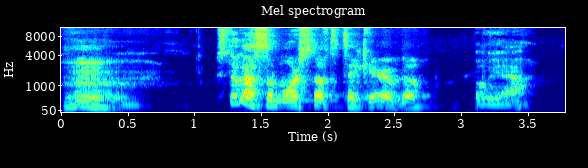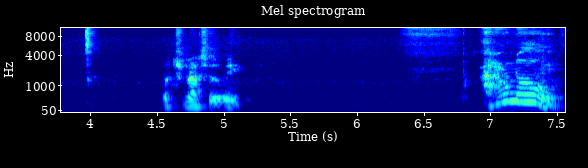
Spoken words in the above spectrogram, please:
Hmm. Still got some more stuff to take care of though. Oh yeah. What's your match of the week? I don't know.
